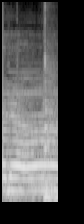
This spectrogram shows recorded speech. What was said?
Sarah.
